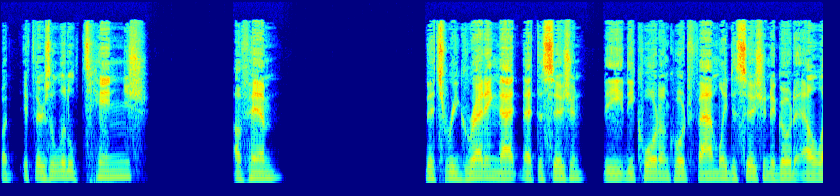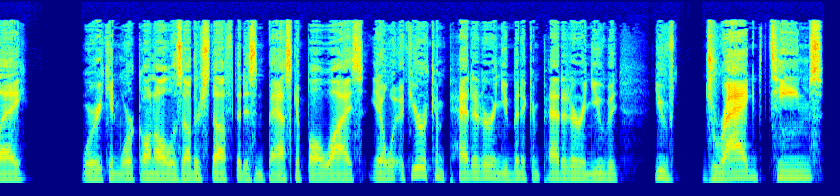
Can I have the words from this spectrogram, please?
but if there's a little tinge of him that's regretting that, that decision, the, the quote unquote family decision to go to L.A., where he can work on all his other stuff that isn't basketball wise. You know, if you're a competitor and you've been a competitor and you've, you've dragged teams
